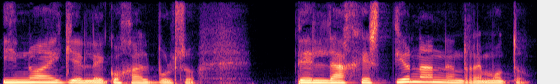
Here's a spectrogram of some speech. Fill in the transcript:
y no hay quien le coja el pulso. Te la gestionan en remoto.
